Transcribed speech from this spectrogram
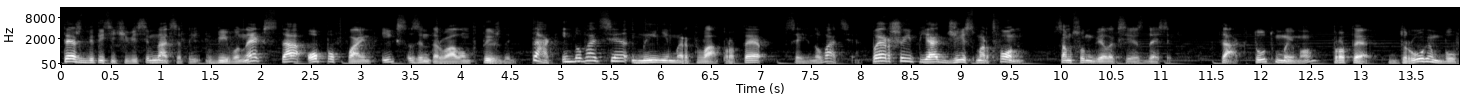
теж 2018 Vivo Nex та Oppo Find X з інтервалом в тиждень. Так, інновація нині мертва, проте це інновація. Перший 5G смартфон Samsung Galaxy S10. Так, тут мимо, проте другим був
